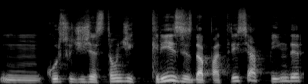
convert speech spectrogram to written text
um curso de gestão de crises da Patrícia Pinder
